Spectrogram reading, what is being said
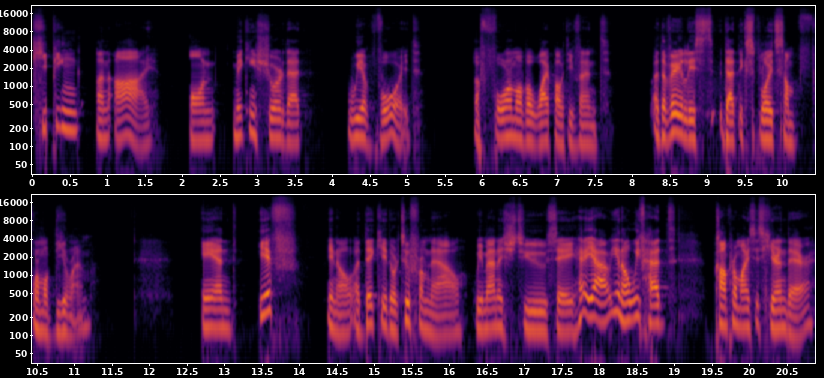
keeping an eye on making sure that we avoid a form of a wipeout event, at the very least, that exploits some form of DRAM. And if, you know, a decade or two from now, we manage to say, hey, yeah, you know, we've had compromises here and there,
